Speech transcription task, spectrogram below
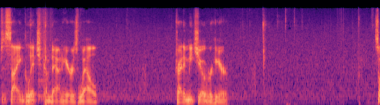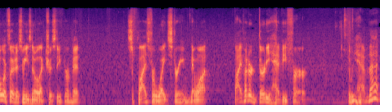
Sai and Glitch come down here as well. Try to meet you over here. Solar flare just means no electricity for a bit. Supplies for White Stream. They want 530 heavy fur. Do we have that?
